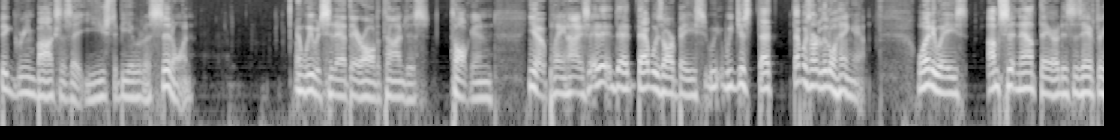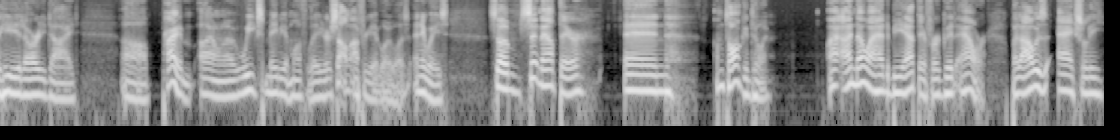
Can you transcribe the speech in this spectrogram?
big green boxes that you used to be able to sit on. And we would sit out there all the time just talking, you know, playing hide. That that was our base. We we just that that was our little hangout. Well, anyways, I'm sitting out there. This is after he had already died. Uh, probably I don't know, weeks, maybe a month later, something. I forget what it was. Anyways, so I'm sitting out there and I'm talking to him. I, I know I had to be out there for a good hour, but I was actually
